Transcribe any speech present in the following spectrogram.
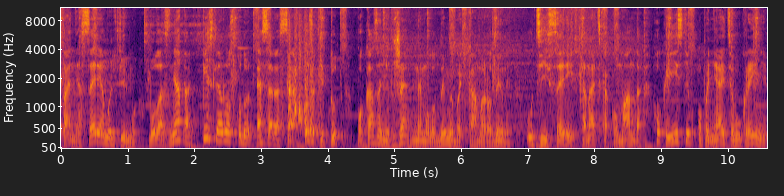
Остання серія мультфільму була знята після розпаду СРСР. Козаки тут показані вже немолодими батьками родини. У цій серії канадська команда хокеїстів опиняється в Україні,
